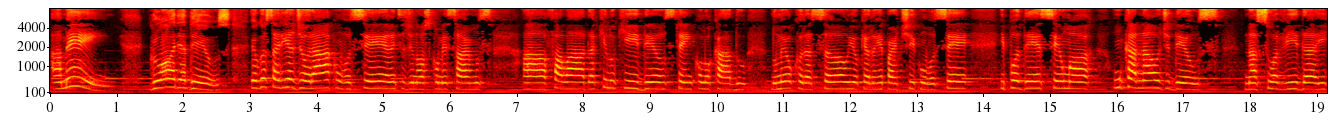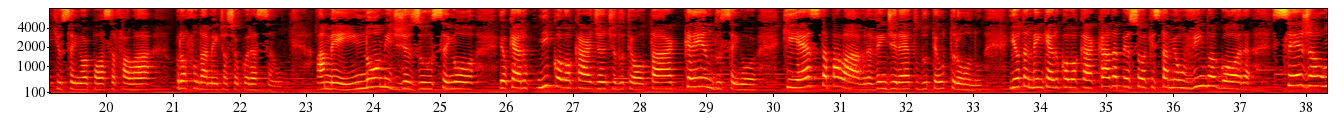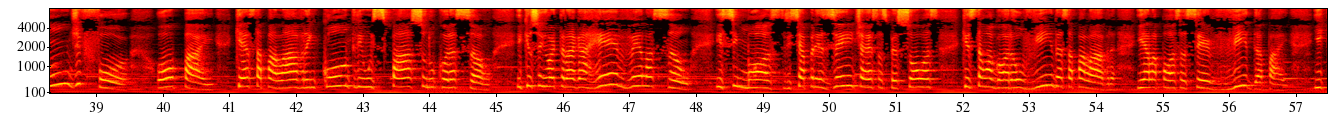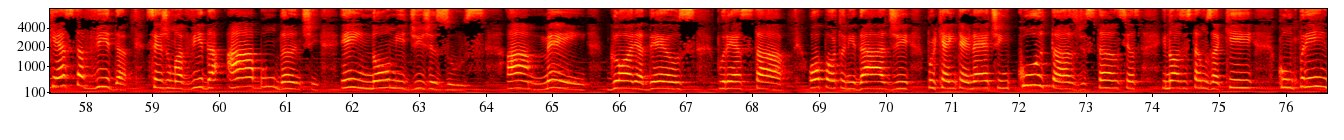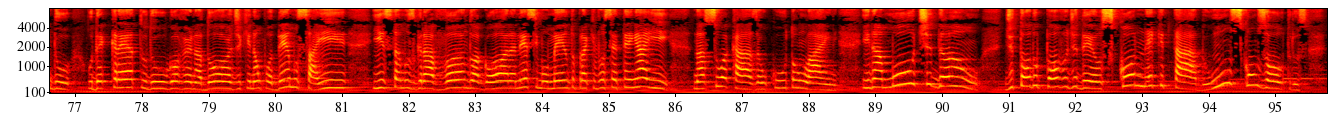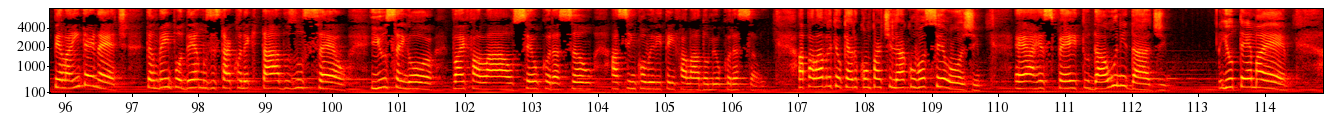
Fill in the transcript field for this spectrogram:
Amém. Glória a Deus. Eu gostaria de orar com você antes de nós começarmos a falar daquilo que Deus tem colocado no meu coração e eu quero repartir com você e poder ser uma, um canal de Deus na sua vida e que o Senhor possa falar profundamente ao seu coração. Amém. Em nome de Jesus, Senhor, eu quero me colocar diante do teu altar, crendo, Senhor, que esta palavra vem direto do teu trono. E eu também quero colocar cada pessoa que está me ouvindo agora, seja onde for, ó oh, Pai, que esta palavra encontre um espaço no coração e que o Senhor traga revelação e se mostre, se apresente a essas pessoas que estão agora ouvindo essa palavra e ela possa ser vida, Pai, e que esta vida seja uma vida abundante, em nome de Jesus. Amém. Glória a Deus por esta oportunidade, porque a internet encurta as distâncias e nós estamos aqui cumprindo o decreto do governador de que não podemos sair e estamos gravando agora nesse momento para que você tenha aí na sua casa o culto online e na multidão de todo o povo de Deus conectado uns com os outros pela internet. Também podemos estar conectados no céu e o Senhor vai falar ao seu coração, assim como ele tem falado ao meu coração. A palavra que eu quero compartilhar com você hoje é a respeito da unidade. E o tema é:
